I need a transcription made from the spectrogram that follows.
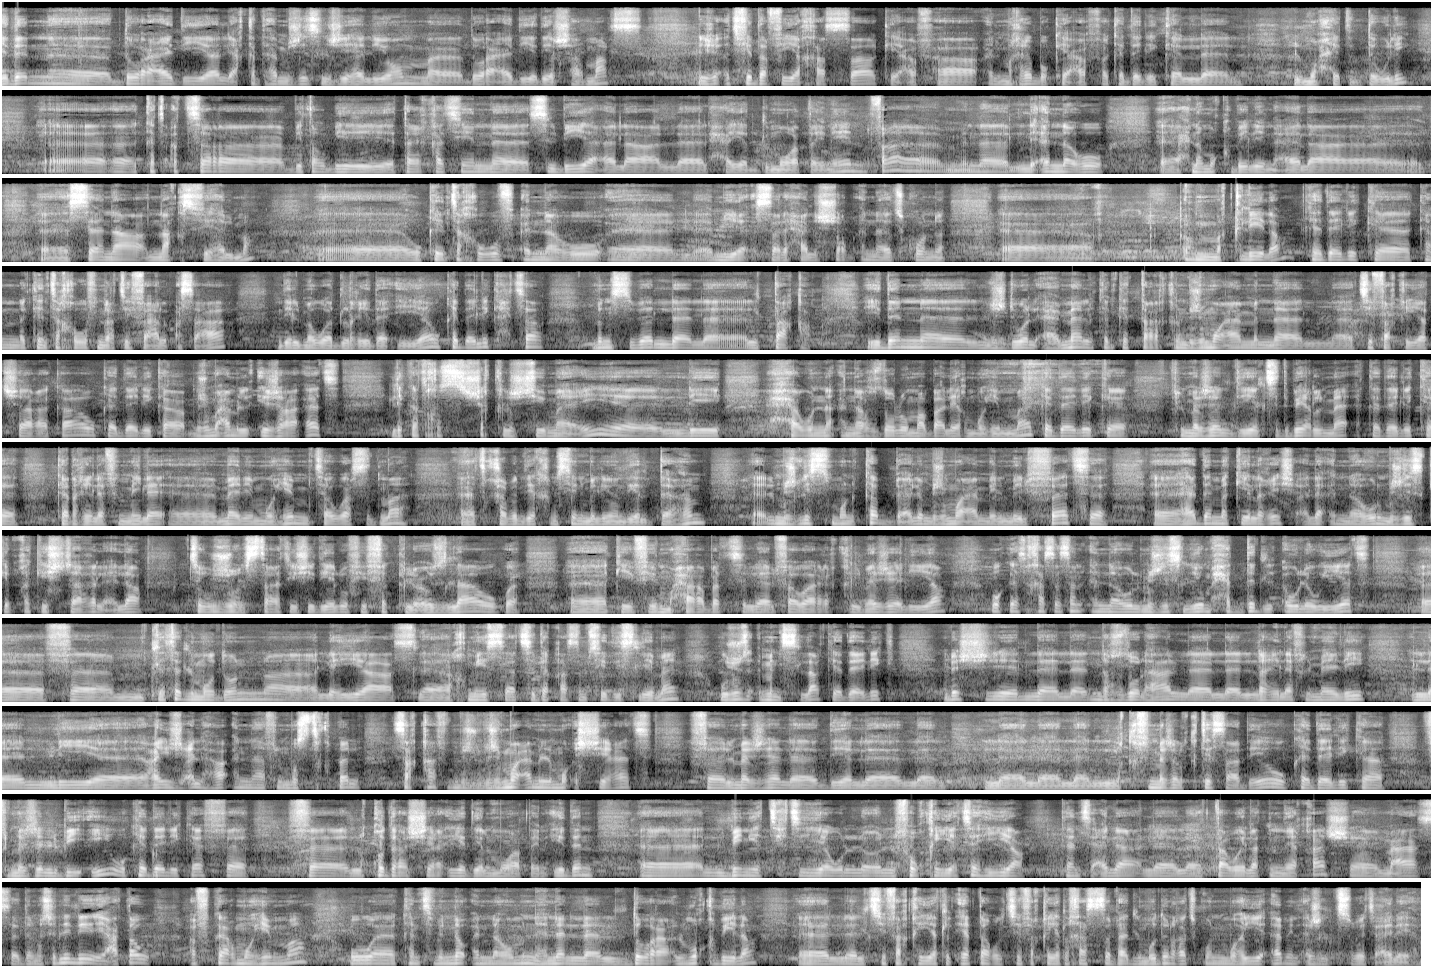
اذا الدوره عادية اللي عقدها مجلس الجهة اليوم دورة عادية ديال شهر مارس اللي جاءت في ظرفية خاصة كيعرفها المغرب وكيعرفها كذلك المحيط الدولي. كتأثر بطريقه سلبية على الحياة المواطنين. لأنه إحنا مقبلين على سنة ناقص فيها الماء. وكاين تخوف أنه المياه الصالحة للشرب أنها تكون قليلة. كذلك كان كان تخوف من ارتفاع الأسعار ديال المواد الغذائية وكذلك حتى بالنسبة للطاقة. اذا الجدول الأعمال كان كيتطرق لمجموعة من اتفاقيات الشراكة وكذلك مجموعة من الإجراءات اللي كتخص الشق الاجتماعي اللي حاولنا أن نرصدوا له مبالغ مهمة. كذلك في المجال ديال تدبير الماء كذلك كان غلاف مالي مهم توارصدناه تقريبا ديال 50 مليون ديال الدرهم. المجلس منكب على مجموعة من الملفات. هذا ما كيلغيش على أنه المجلس كيبقى كيشتغل على التوجه الاستراتيجي ديالو في فك العزلة وكيف في محاربة الفوارق المجالية. وخاصه أنه المجلس اليوم حدد الأولويات في ثلاثة المدن اللي هي خميسات سيدي قاسم سيدي سليمان وجزء من سلا كذلك باش نرصدوا لها الغلاف المالي اللي غيجعلها انها في المستقبل ثقافه مجموعه من المؤشرات في المجال ديال في المجال الاقتصادي وكذلك في المجال البيئي وكذلك في في القدرة الشرائية ديال المواطن. اذا آه، البنية التحتية والفوقية هي كانت على طاولة النقاش مع السادة المسؤولين اللي يعطوا أفكار مهمة وكنتمنوا أنه من هنا الدورة المقبلة آه، الاتفاقيات الإطار والاتفاقيات الخاصة بهذه المدن غتكون مهيئة من أجل التصويت عليها.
